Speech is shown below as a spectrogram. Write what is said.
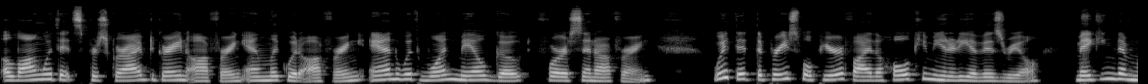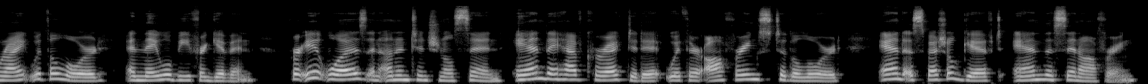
along with its prescribed grain offering and liquid offering, and with one male goat for a sin offering. With it, the priest will purify the whole community of Israel, making them right with the Lord, and they will be forgiven. For it was an unintentional sin, and they have corrected it with their offerings to the Lord, and a special gift and the sin offering.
